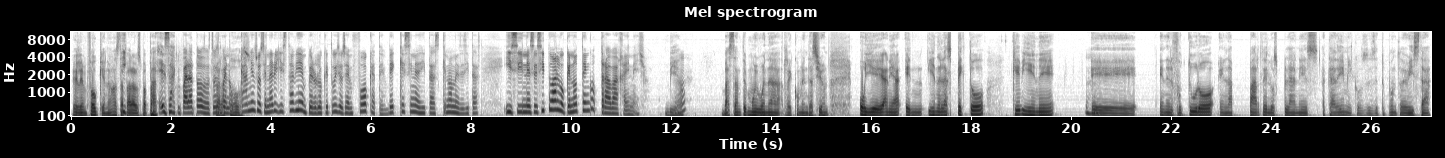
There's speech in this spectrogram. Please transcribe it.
el enfoque, ¿no? Hasta para los papás. Exacto, para todos. Entonces, bueno, cambien su escenario y está bien, pero lo que tú dices, o sea, enfócate, ve qué sí necesitas, qué no necesitas. Y si necesito algo que no tengo, trabaja en ello. Bien. Bastante muy buena recomendación. Oye, Ania, en, y en el aspecto que viene eh, en el futuro, en la parte de los planes académicos desde tu punto de vista,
